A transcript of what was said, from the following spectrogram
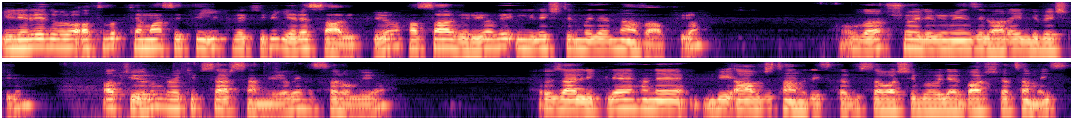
İleriye doğru atılıp temas ettiği ilk rakibi yere sabitliyor. Hasar veriyor ve iyileştirmelerini azaltıyor. O da şöyle bir menzil var 55 birim. Atıyorum rakip sersemliyor ve hasar alıyor. Özellikle hani bir avcı tanrıyız tabi savaşı böyle başlatamayız.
